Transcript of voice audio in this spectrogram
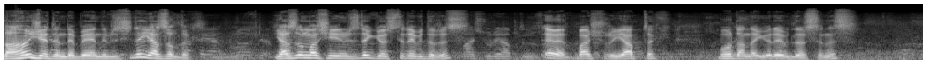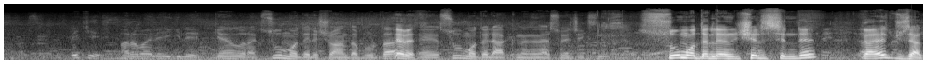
daha önceden de beğendiğimiz için de yazıldık. Yazılma şeyimizi de gösterebiliriz. Başvuru yaptınız. Evet başvuru yaptık. Buradan da görebilirsiniz. Peki arabayla ilgili genel olarak su modeli şu anda burada. Evet. Ee, su modeli hakkında neler söyleyeceksiniz? Su modellerinin içerisinde gayet güzel.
